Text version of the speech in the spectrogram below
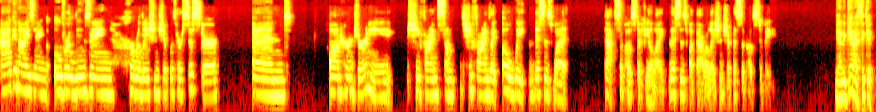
agonizing over losing her relationship with her sister and on her journey she finds some she finds like oh wait this is what that's supposed to feel like this is what that relationship is supposed to be Yeah, and again, I think it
